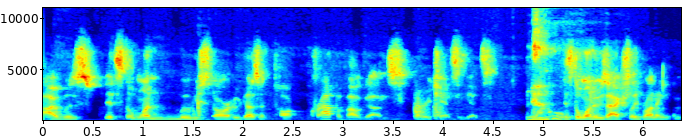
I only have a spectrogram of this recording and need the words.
I was. It's the one movie star who doesn't talk crap about guns every chance he gets. No, It's the one who's actually running them.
